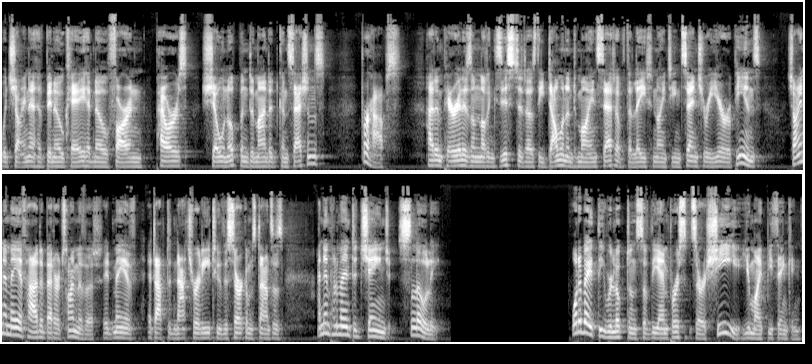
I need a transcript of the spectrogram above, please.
Would China have been okay had no foreign powers shown up and demanded concessions? Perhaps. Had imperialism not existed as the dominant mindset of the late 19th century Europeans, China may have had a better time of it. It may have adapted naturally to the circumstances and implemented change slowly. What about the reluctance of the Empress Cixi, you might be thinking?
